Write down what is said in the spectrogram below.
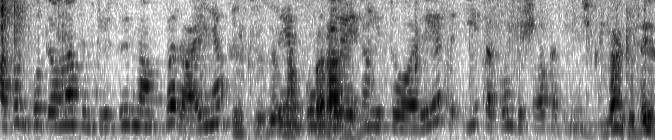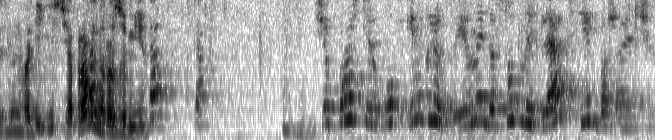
а тут буде у нас інклюзивна вбиральня, де Інклюзивна буде вбиральня і туалет, і також душова кабіночка. для людей з інвалідністю. Я правильно розумію? Так, так. Щоб простір був інклюзивний, доступний для всіх бажаючих.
